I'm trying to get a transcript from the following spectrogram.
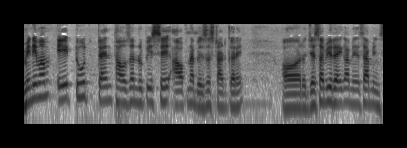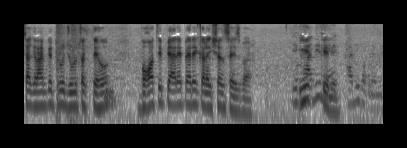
Minimum eight to ten thousand rupees से आप अपना बिज़नेस स्टार्ट करें। और जैसा भी रहेगा मेरे साथ इंस्टाग्राम के थ्रू जुड़ सकते हो। बहुत ही प्यारे प्यारे कलेक्शन है इस बार। ईद के लिए। खादी कपड़े में।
